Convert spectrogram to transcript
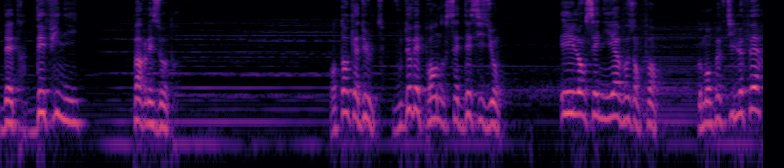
d'être défini par les autres. En tant qu'adulte, vous devez prendre cette décision et l'enseigner à vos enfants. Comment peuvent-ils le faire?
